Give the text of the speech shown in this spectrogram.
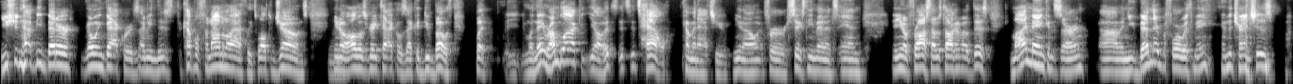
You should not be better going backwards. I mean, there's a couple phenomenal athletes, Walter Jones, mm-hmm. you know, all those great tackles that could do both. But when they run block, yo, it's it's it's hell coming at you, you know, for 60 minutes. And, and you know, Frost, I was talking about this. My main concern, um, and you've been there before with me in the trenches.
